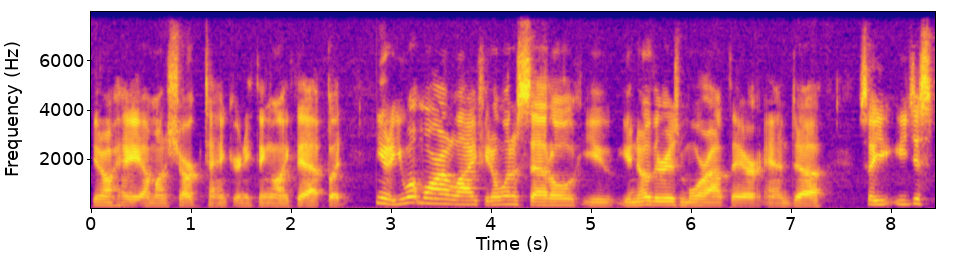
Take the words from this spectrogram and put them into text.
you know, hey, I'm on Shark Tank or anything like that. But you know, you want more out of life. You don't want to settle. You you know there is more out there, and uh, so you, you just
